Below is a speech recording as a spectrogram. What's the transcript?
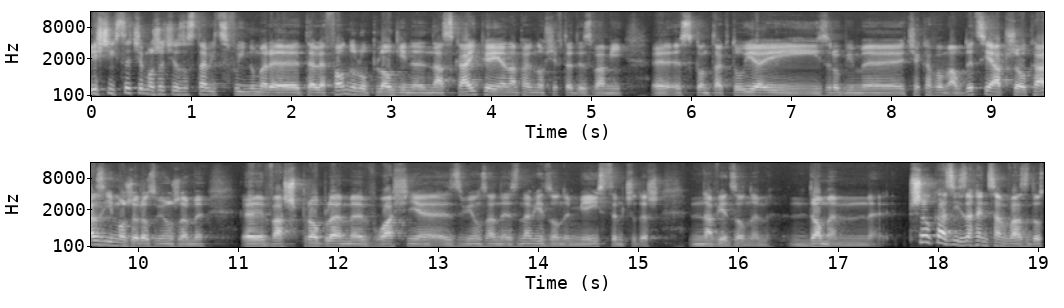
Jeśli chcecie, możecie zostawić swój numer e, telefonu lub login na Skype'ie. Ja na pewno się wtedy z Wami e, skontaktuję i zrobimy ciekawą audycję, a przy okazji może rozwiążemy e, Wasz problem właśnie związany z nawiedzonym miejscem czy też nawiedzonym domem. Przy okazji zachęcam Was do,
